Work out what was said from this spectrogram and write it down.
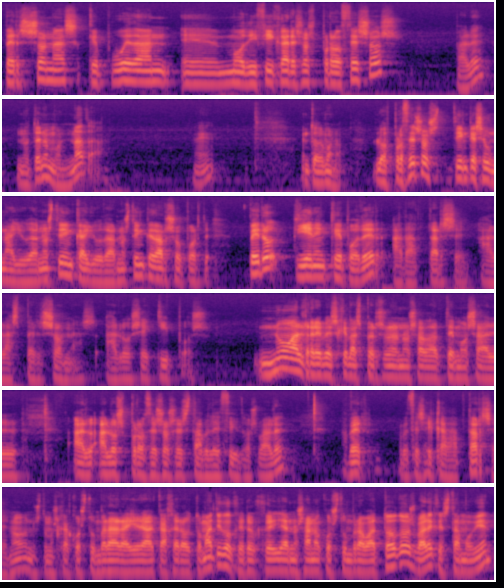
personas que puedan eh, modificar esos procesos, ¿vale? No tenemos nada. ¿eh? Entonces, bueno, los procesos tienen que ser una ayuda, nos tienen que ayudar, nos tienen que dar soporte, pero tienen que poder adaptarse a las personas, a los equipos. No al revés que las personas nos adaptemos al, al, a los procesos establecidos, ¿vale? A ver, a veces hay que adaptarse, ¿no? Nos tenemos que acostumbrar a ir al cajero automático, creo que ya nos han acostumbrado a todos, ¿vale? Que está muy bien,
